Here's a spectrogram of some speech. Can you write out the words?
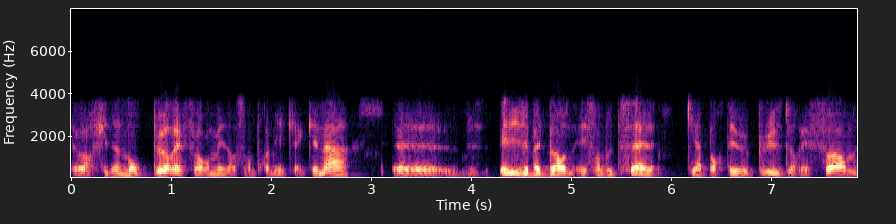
d'avoir finalement peu réformé dans son premier quinquennat. Euh, Elisabeth Borne est sans doute celle qui a porté le plus de réformes,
